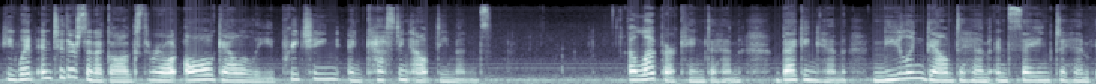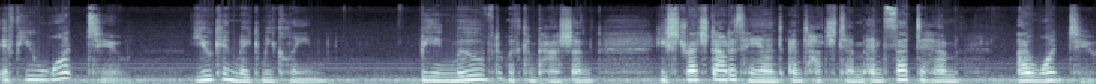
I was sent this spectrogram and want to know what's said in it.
He went into their synagogues throughout all Galilee, preaching and casting out demons. A leper came to him, begging him, kneeling down to him, and saying to him, If you want to, you can make me clean. Being moved with compassion, he stretched out his hand and touched him, and said to him, I want to.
